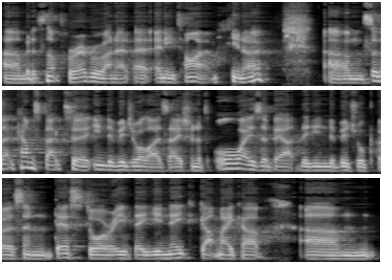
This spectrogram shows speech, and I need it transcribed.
Um, but it's not for everyone at, at any time, you know? Um, so that comes back to individualization. It's always about the individual person, their story, their unique gut makeup, um,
